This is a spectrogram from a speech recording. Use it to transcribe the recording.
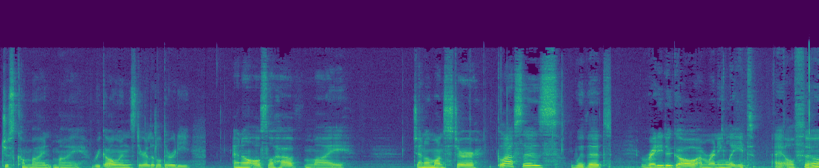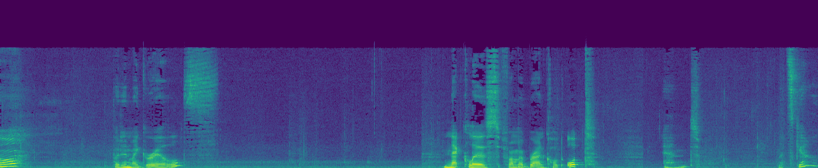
just combine my Rick Owens, they're a little dirty. And I'll also have my Gentle Monster glasses with it ready to go. I'm running late. I also put in my grills. Necklace from a brand called Haute. And let's go.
